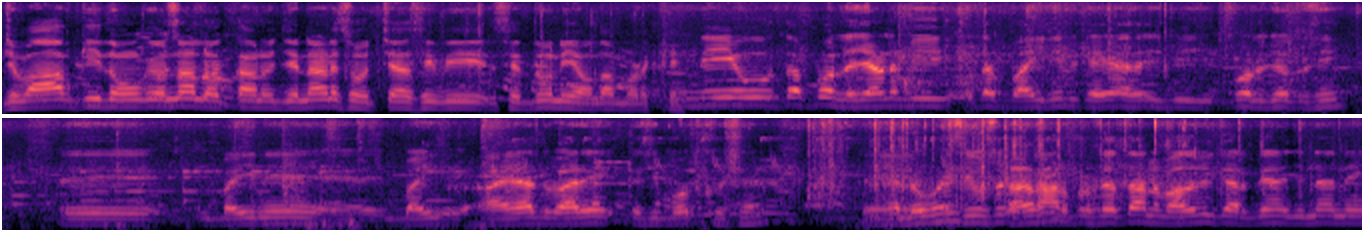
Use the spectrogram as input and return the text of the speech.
ਜਵਾਬ ਕੀ ਦੋਗੇ ਉਹਨਾਂ ਲੋਕਾਂ ਨੂੰ ਜਿਨ੍ਹਾਂ ਨੇ ਸੋਚਿਆ ਸੀ ਵੀ ਸਿੱਧੂ ਨਹੀਂ ਆਉਂਦਾ ਮੁੜ ਕੇ? ਨਹੀਂ ਉਹ ਤਾਂ ਭੁੱਲ ਜਾਣ ਵੀ ਉਹ ਤਾਂ ਬਾਈ ਨੇ ਵੀ ਕਿਹਾ ਸੀ ਵੀ ਭੁੱਲ ਜਾਓ ਤੁਸੀਂ। ਤੇ ਬਾਈ ਨੇ ਬਾਈ ਆਇਆ ਦੁਬਾਰੇ ਤੇ ਅਸੀਂ ਬਹੁਤ ਖੁਸ਼ ਹਾਂ। ਤੇ ਹੈਲੋ ਬਾਈ। ਅਸੀਂ ਉਸ ਕਾਰਪੋਰੇਟ ਦਾ ਧੰਨਵਾਦ ਵੀ ਕਰਦੇ ਹਾਂ ਜਿਨ੍ਹਾਂ ਨੇ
